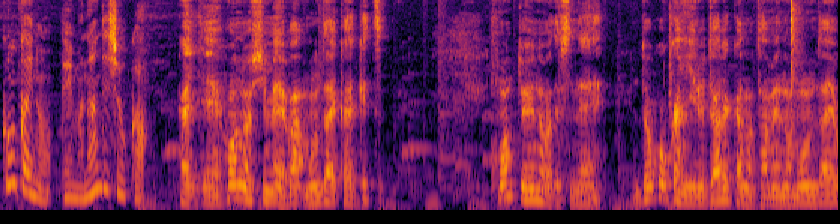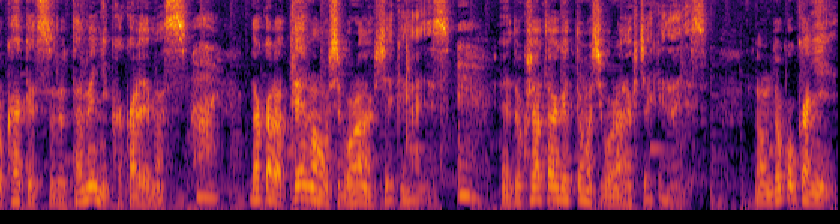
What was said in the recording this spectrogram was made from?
今回のテーマ何でしょうか？はい、えー本の使命は問題解決。本というのはですね、どこかにいる誰かのための問題を解決するために書かれます。はい。だからテーマを絞らなくちゃいけないです。ええ。えー読者ターゲットも絞らなくちゃいけないです。どこかに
